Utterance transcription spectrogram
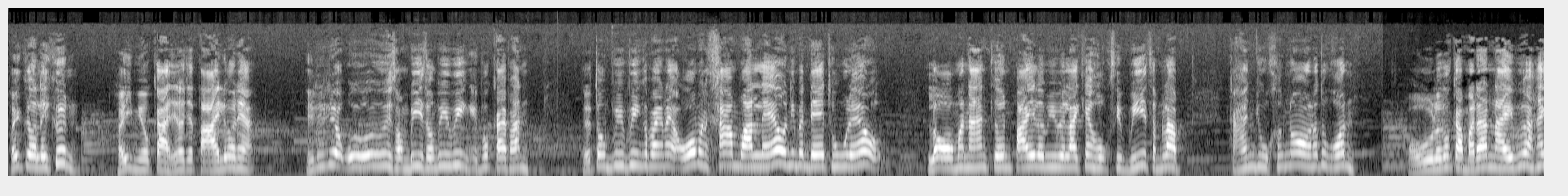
เฮ้ยเกิดอะไรขึ้นเฮ้ยมีโอกาสที่เราจะตายหรือเปล่าเนี่ยเดี๋ยวเดี๋ยวโอ้ยโอ้ยโอ้ยซอมบี้ซอมบี้วิ่งไอ้พวกกายพันธุ์เดี๋ยวต้องวิ่งวิ่งเข้าไปข้างในโอ้มันข้ามวันแล้วนี่มันเดย์ทูแล้ว เราออกมานานเกินไปเรามีเวลาแค่ 60 วิสำหรับการอยู่ข้างนอกนะทุกคนโอ้เราต้องกลับมาด้านในเพื่อให้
